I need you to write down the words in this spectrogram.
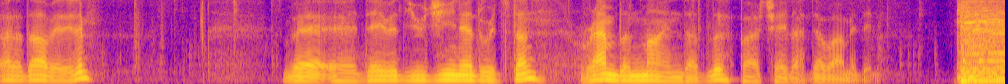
ara daha verelim. Ve e, David Eugene Edwards'tan Ramblin' Mind adlı parçayla devam edelim. to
